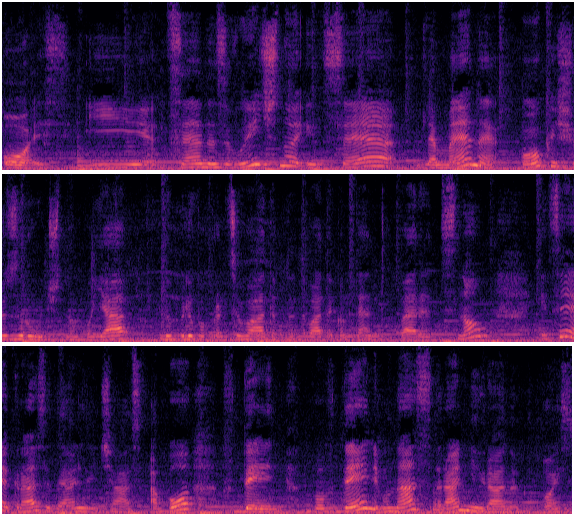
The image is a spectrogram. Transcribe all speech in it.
Ось. І це незвично, і це для мене поки що зручно, бо я люблю попрацювати, додавати контент перед сном, і це якраз ідеальний час. Або в день, бо в день у нас ранній ранок. Ось.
